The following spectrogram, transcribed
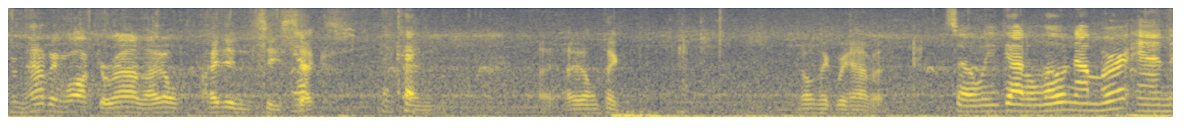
From having walked around, I don't, I didn't see six. Okay. And I, I don't think, I don't think we have it. so we've got a low number. And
